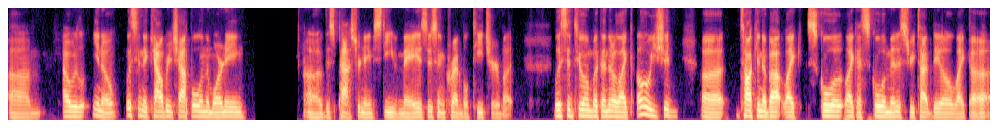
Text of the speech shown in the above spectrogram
um, I would, you know, listen to Calvary Chapel in the morning. Uh, this pastor named Steve May is this incredible teacher, but listen to him. But then they're like, oh, you should uh, talking about like school, like a school of ministry type deal, like uh,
